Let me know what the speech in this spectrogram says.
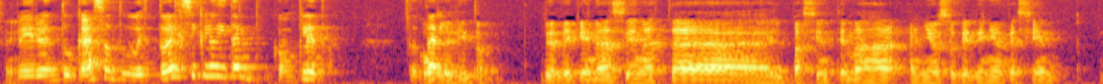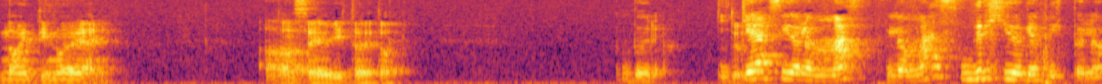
Sí. pero en tu caso tú ves todo el ciclo vital completo. Total. Completito. Desde que nacen hasta el paciente más añoso que he tenido que hacía 99 años. Oh, Entonces he visto de todo. duro. ¿Y qué ha sido lo más, lo más brígido que has visto? Lo,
